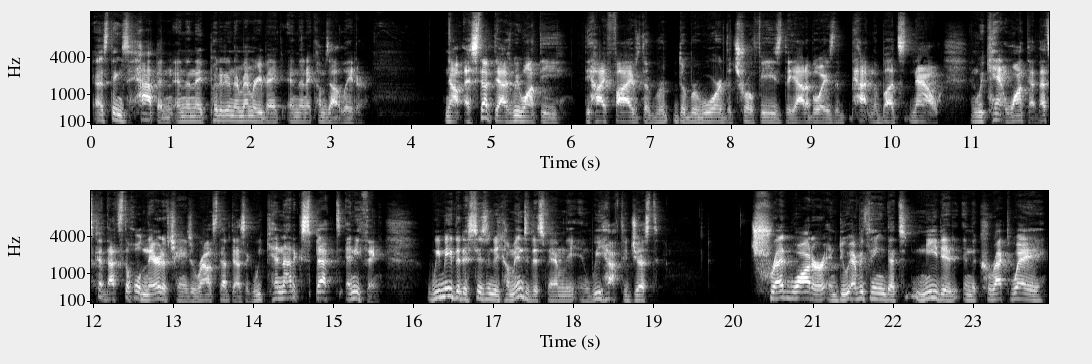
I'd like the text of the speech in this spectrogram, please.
as things happen and then they put it in their memory bank and then it comes out later. Now, as stepdads, we want the, the high fives, the, re- the reward, the trophies, the attaboys, the pat in the butts now. And we can't want that. That's, that's the whole narrative change around stepdads. Like, we cannot expect anything we made the decision to come into this family and we have to just tread water and do everything that's needed in the correct way,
